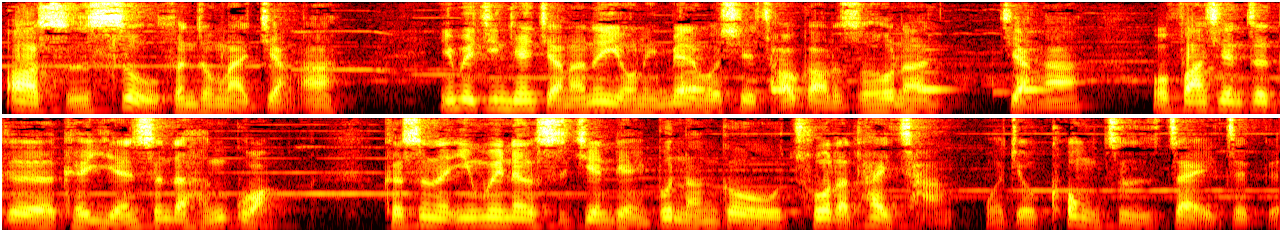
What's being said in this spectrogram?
二十四五分钟来讲啊，因为今天讲的内容里面，我写草稿的时候呢，讲啊，我发现这个可以延伸的很广。可是呢，因为那个时间点不能够戳得太长，我就控制在这个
